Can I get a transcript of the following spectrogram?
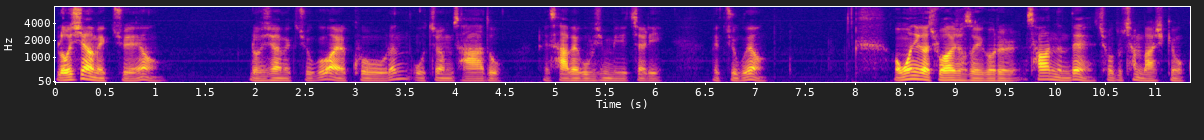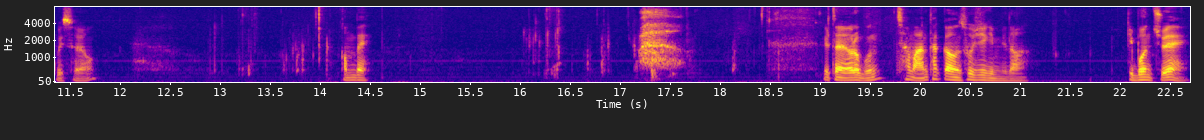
러시아 맥주예요. 러시아 맥주고 알코올은 5.4도 450ml짜리 맥주고요. 어머니가 좋아하셔서 이거를 사왔는데 저도 참 맛있게 먹고 있어요. 건배. 일단 여러분 참 안타까운 소식입니다. 이번 주에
